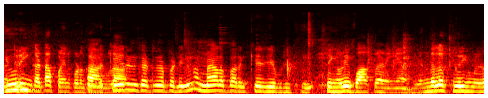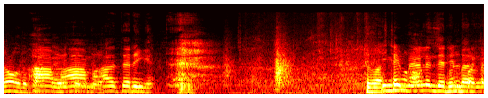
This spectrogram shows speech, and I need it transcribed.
க்யூரிங் கரெக்டாக பண்ணிருக்கணும் கரெக்டுங்களா கீரன் கட்டணம் பண்ணிங்கன்னா மேலே பாருங்க கீரை எப்படி இருக்குங்க இங்கே எப்படி பார்க்கலாம் நீங்க. எந்த அளவுக்கு க்யூரிங் அது ஆமாம் ஆமாம் அது தெரியுங்க. மேலே தெரியும் பாருங்க.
